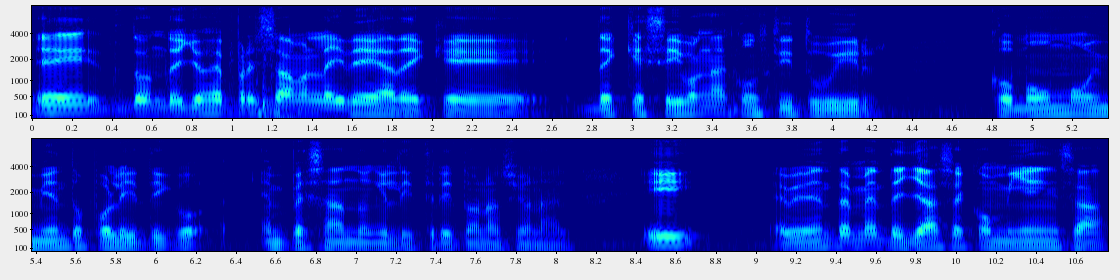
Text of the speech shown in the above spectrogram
eh, donde ellos expresaban la idea de que, de que se iban a constituir como un movimiento político empezando en el Distrito Nacional. Y evidentemente ya se comienza,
